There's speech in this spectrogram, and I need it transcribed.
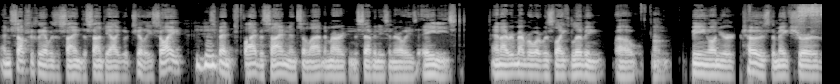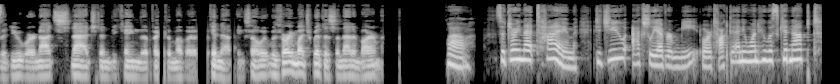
and subsequently I was assigned to Santiago, Chile. So I mm-hmm. spent five assignments in Latin America in the 70s and early 80s. And I remember what it was like living, uh, um, being on your toes to make sure that you were not snatched and became the victim of a kidnapping. So it was very much with us in that environment. Wow. So during that time, did you actually ever meet or talk to anyone who was kidnapped?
